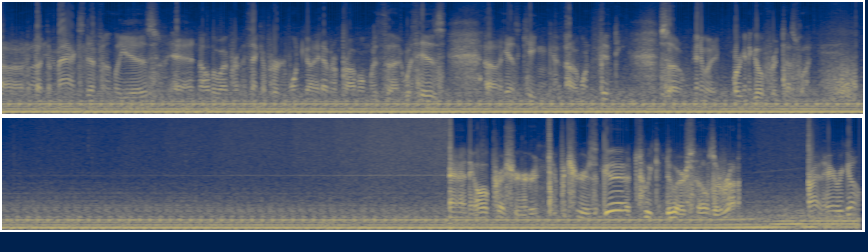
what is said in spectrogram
Uh, but the Max definitely is. And although I've heard, I think I've heard one guy having a problem with uh, with his, uh, he has a King uh, 150. So anyway, we're going to go for a test flight. And the oil pressure and temperature is good, so we can do ourselves a run. Right, here we go.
